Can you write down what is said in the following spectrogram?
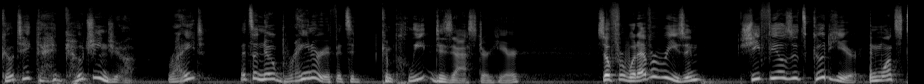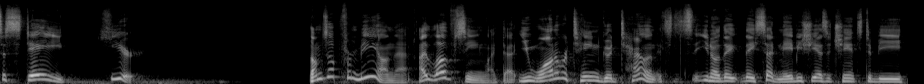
go take the head coaching job, right? That's a no brainer if it's a complete disaster here. So, for whatever reason, she feels it's good here and wants to stay here. Thumbs up for me on that. I love seeing like that. You want to retain good talent. It's you know they they said maybe she has a chance to be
